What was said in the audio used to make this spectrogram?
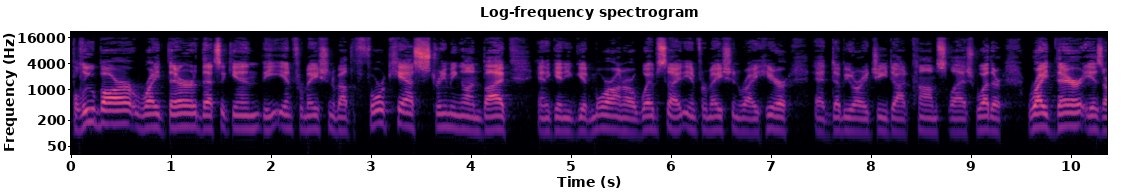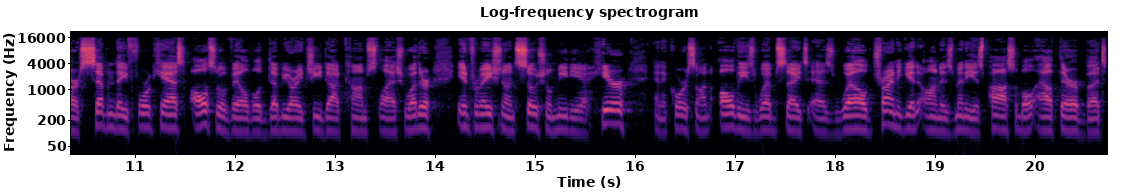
Blue bar right there, that's again the information about the forecast streaming on by. And again, you get more on our website information right here at wreg.com slash weather. Right there is our seven day forecast, also available at wreg.com slash weather. Information on social media here, and of course on all these websites as well. Trying to get on as many as possible out there, but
